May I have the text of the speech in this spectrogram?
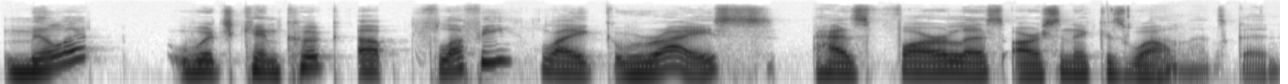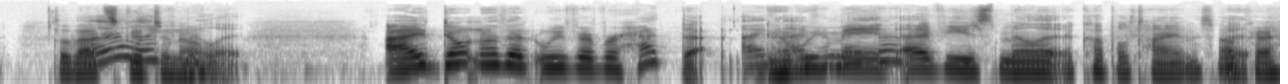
millet, which can cook up fluffy like rice, has far less arsenic as oh, well. that's good. So that's good like to know. Millet. I don't know that we've ever had that. I, Have I've we made. that? I've used millet a couple times, but Okay.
